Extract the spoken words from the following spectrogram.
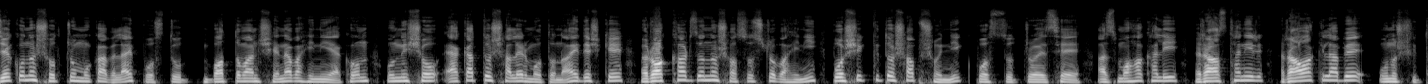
যে কোনো শত্রু মোকাবেলায় প্রস্তুত। বর্তমান সেনাবাহিনী এখন উনিশশো একাত্তর সালের মতো নয়, দেশকে রক্ষার জন্য সশস্ত্র বাহিনী, প্রশিক্ষিত সব সৈনিক প্রস্তুত রয়েছে। আজ মহাখালী রাজধানীর রাওয়া ক্লাবে অনুষ্ঠিত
